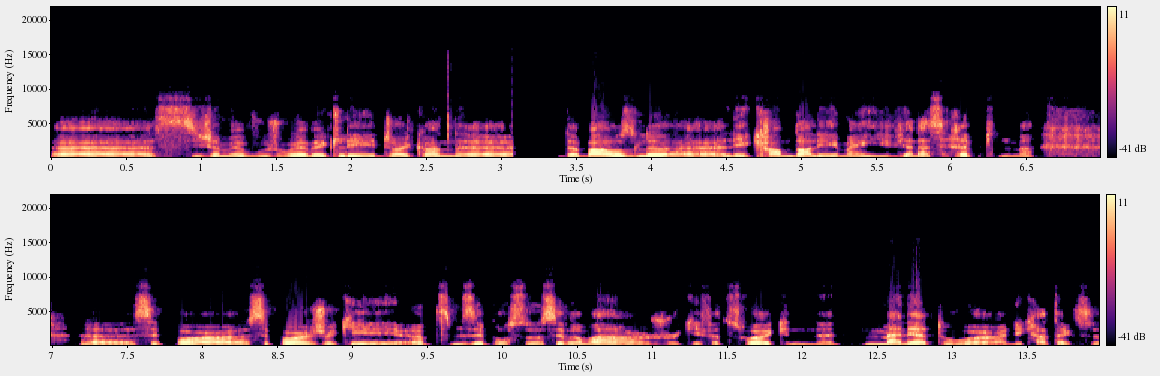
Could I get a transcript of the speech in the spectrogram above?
Euh, si jamais vous jouez avec les Joy-Con euh, de base, là, les crampes dans les mains, ils viennent assez rapidement. Euh, c'est pas c'est pas un jeu qui est optimisé pour ça. C'est vraiment un jeu qui est fait soit avec une, manette ou euh, un écran tactile.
